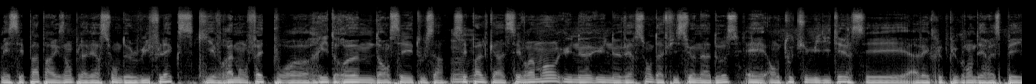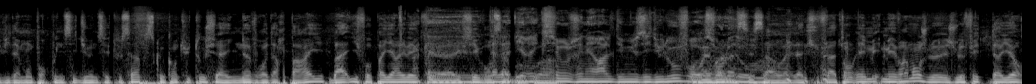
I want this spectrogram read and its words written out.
mais c'est pas par exemple la version de Reflex qui est vraiment faite pour euh, redrum, danser et tout ça. C'est pas le cas. C'est vraiment une, une version d'aficionados et en toute humilité, c'est avec le plus grand des respects évidemment pour Quincy Jones et tout ça, parce que quand tu touches à une œuvre d'art pareille, bah il faut pas y arriver avec, euh, avec ses gros T'as la sabots. quoi. direction générale du musée du Louvre Ouais, sur voilà, c'est hein. ça. Ouais, là, tu fais. Et mais, mais vraiment, je le, je le fais d'ailleurs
